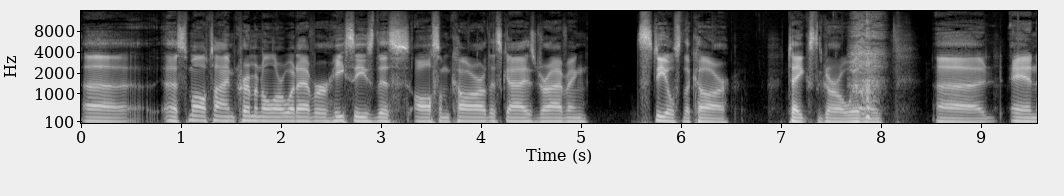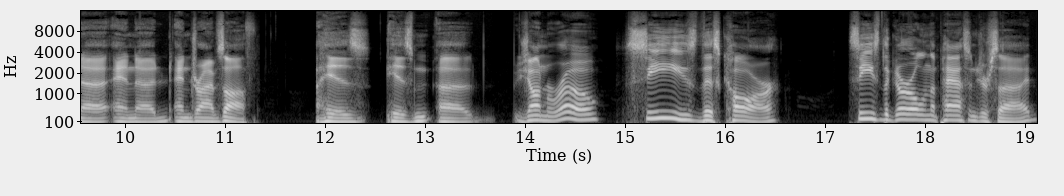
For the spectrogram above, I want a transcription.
uh, a small time criminal or whatever. He sees this awesome car this guy's driving, steals the car, takes the girl with him, uh, and uh, and uh, and drives off. His his uh, Jeanne Moreau sees this car, sees the girl in the passenger side,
